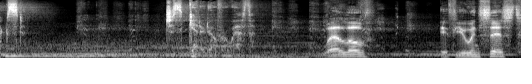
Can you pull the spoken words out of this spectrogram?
next. Just get it over with. Well, love, if you insist.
